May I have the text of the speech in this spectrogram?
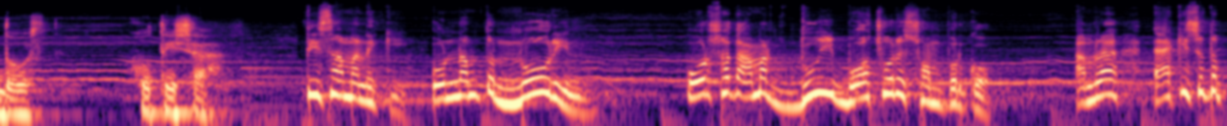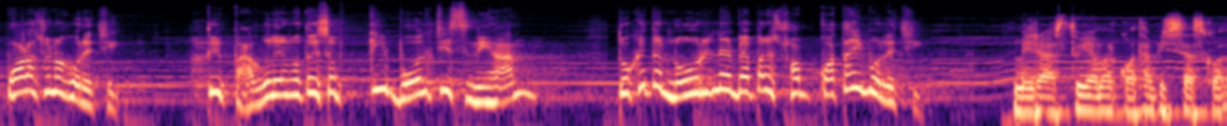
দোস্ত ও তিশা তিসা মানে কি? ওর নাম তো নৌরিন। ওর সাথে আমার দুই বছরের সম্পর্ক। আমরা একই সাথে পড়াশোনা করেছি। তুই পাগলের মতো এসব কি বলছিস নিহান? তোকে তো নৌরিনের ব্যাপারে সব কথাই বলেছি। মিরাজ তুই আমার কথা বিশ্বাস কর।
